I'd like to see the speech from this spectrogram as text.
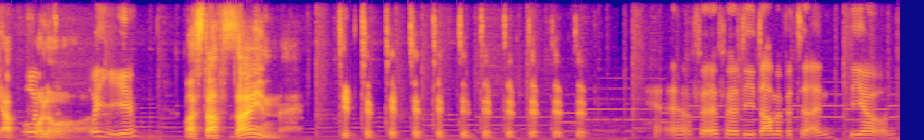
Ja, Wollo. Oh je. Was darf sein? Tipp, tipp, tipp, tipp, tipp, tipp, tipp, tipp, tipp, tipp, tipp. Äh, für, für die Dame bitte ein Bier und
